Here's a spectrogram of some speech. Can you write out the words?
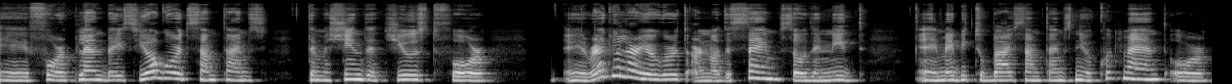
uh, for plant-based yogurt. Sometimes the machine that's used for regular yogurt are not the same, so they need uh, maybe to buy sometimes new equipment or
